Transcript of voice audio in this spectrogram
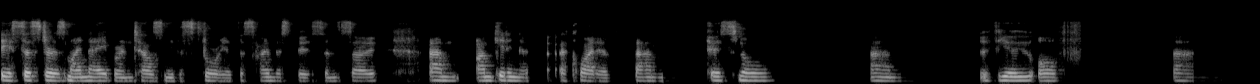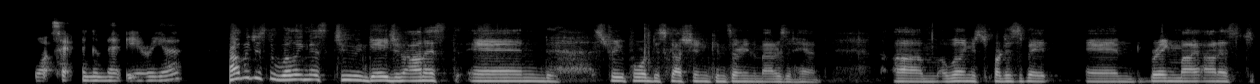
their sister is my neighbour and tells me the story of this homeless person. So um, I'm getting a, a quite a um, personal um, view of um, what's happening in that area. Probably just a willingness to engage in honest and straightforward discussion concerning the matters at hand um, a willingness to participate and bring my honest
